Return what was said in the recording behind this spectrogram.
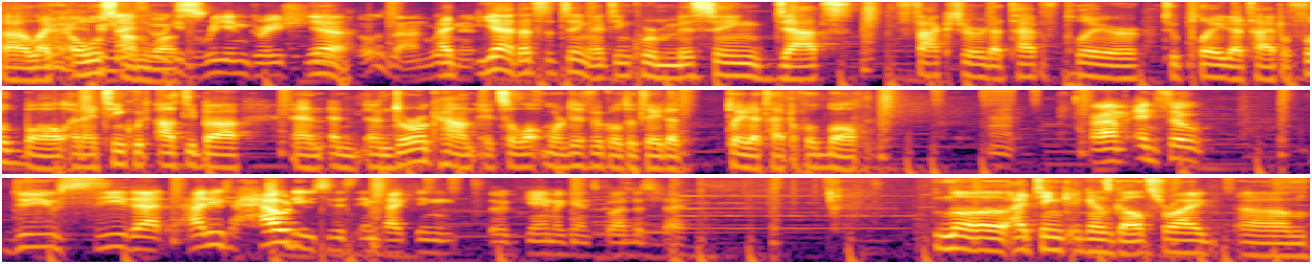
uh, like nice Ozan we was. Yeah. Ozan, I, yeah, that's the thing. I think we're missing that factor, that type of player to play that type of football. And I think with Atiba and and, and Dorukhan, it's a lot more difficult to play that play that type of football. Um, and so, do you see that? How do you how do you see this impacting the game against Galatasaray? No, I think against Galatasaray, um,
